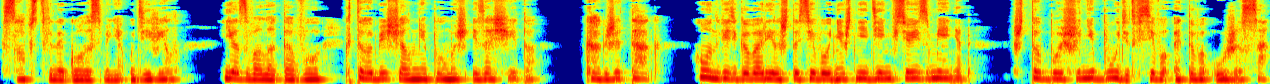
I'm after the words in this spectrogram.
Собственный голос меня удивил. Я звала того, кто обещал мне помощь и защиту. Как же так? Он ведь говорил, что сегодняшний день все изменит, что больше не будет всего этого ужаса.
